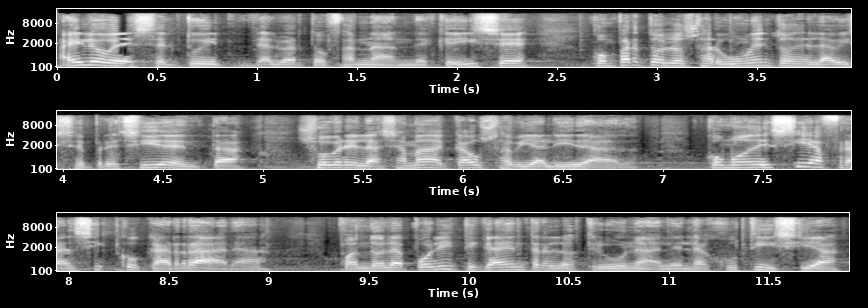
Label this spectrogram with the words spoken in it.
Ahí lo ves el tuit de Alberto Fernández que dice, comparto los argumentos de la vicepresidenta sobre la llamada causa vialidad. Como decía Francisco Carrara, Cuando la política entra en los tribunales, la justicia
